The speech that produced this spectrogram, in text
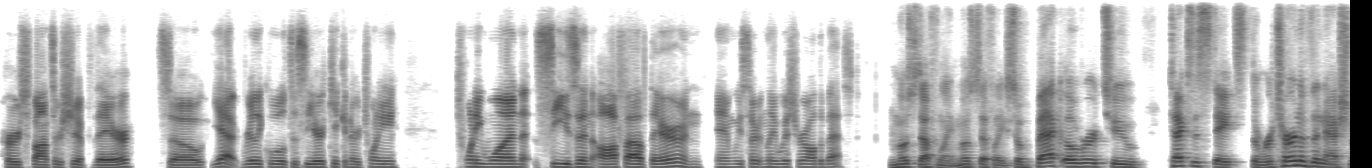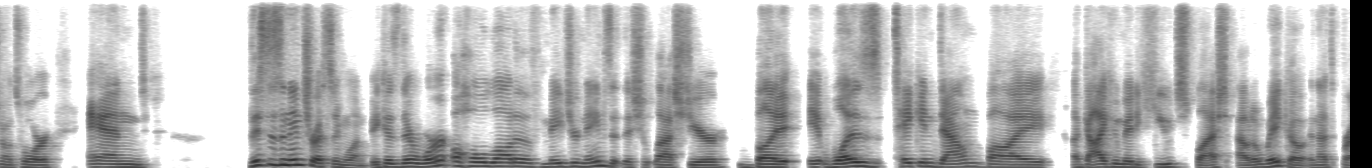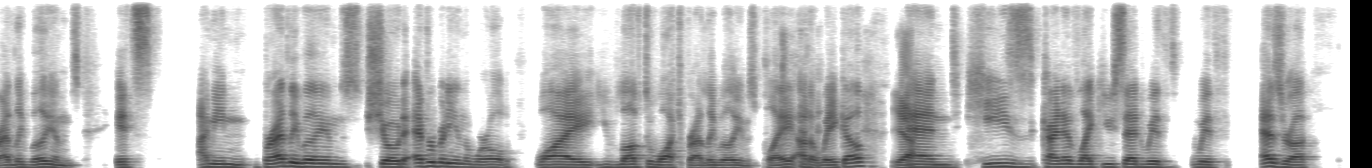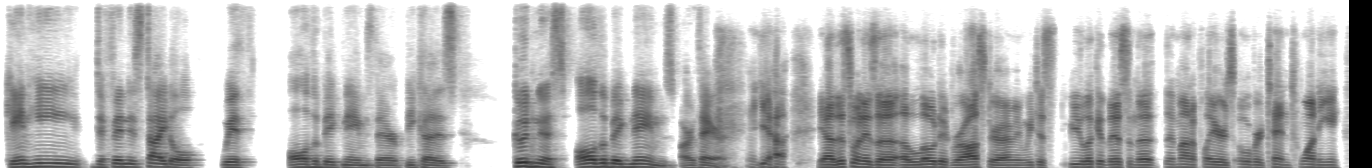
her sponsorship there. So yeah, really cool to see her kicking her 2021 season off out there and and we certainly wish her all the best. Most definitely, most definitely. So back over to Texas State's the return of the national tour and this is an interesting one because there weren't a whole lot of major names at this last year, but it was taken down by a guy who made a huge splash out of Waco, and that's Bradley Williams. It's I mean, Bradley Williams showed everybody in the world why you love to watch Bradley Williams play out of Waco. yeah. And he's kind of like you said with with Ezra, can he defend his title with all the big names there because goodness, all the big names are there. yeah. Yeah, this one is a, a loaded roster. I mean, we just we look at this and the, the amount of players over 1020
